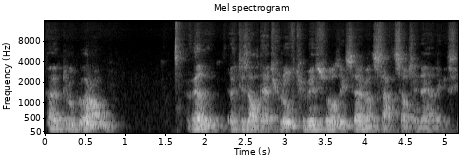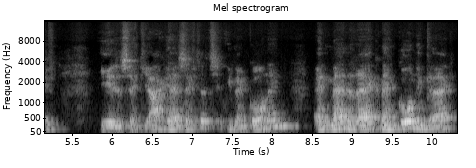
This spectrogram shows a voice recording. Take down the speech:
uit te roepen. Waarom? Wel, het is altijd geloofd geweest, zoals ik zei, want het staat zelfs in de Heilige Schrift. Jezus zegt, ja, jij zegt het, ik ben koning, en mijn rijk, mijn koninkrijk,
